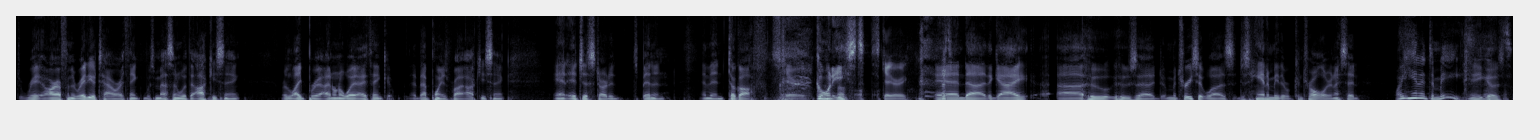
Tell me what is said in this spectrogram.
RF from the radio tower I think was messing with the OcuSync or Lightbridge. I don't know what I think at that point it's probably OcuSync, and it just started spinning and then took off, Scary. going east Scary. and uh, the guy uh, who whose uh, matrice it was just handed me the controller, and I said, "Why are you handing it to me?" And he goes,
